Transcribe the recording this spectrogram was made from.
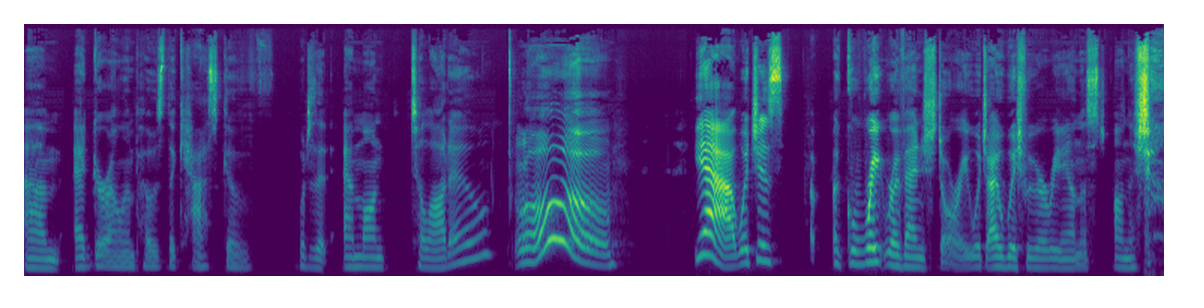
um, Edgar Allan Poe's The Cask of what is it, Amontillado? Oh. Yeah, which is a- great revenge story, which I wish we were reading on this on the show.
